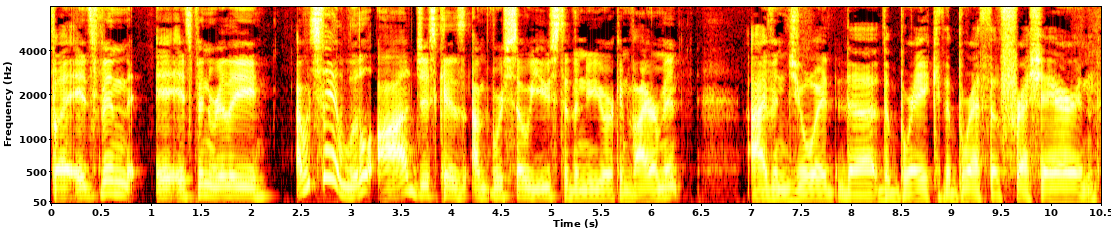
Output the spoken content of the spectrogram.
but it's been it, it's been really I would say a little odd just because we're so used to the New York environment. I've enjoyed the the break, the breath of fresh air, and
